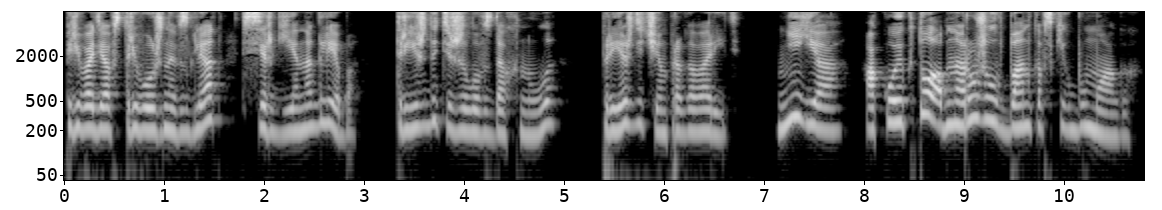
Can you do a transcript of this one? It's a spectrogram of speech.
переводя встревоженный взгляд с Сергея на Глеба. Трижды тяжело вздохнула, прежде чем проговорить. «Не я, а кое-кто обнаружил в банковских бумагах.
